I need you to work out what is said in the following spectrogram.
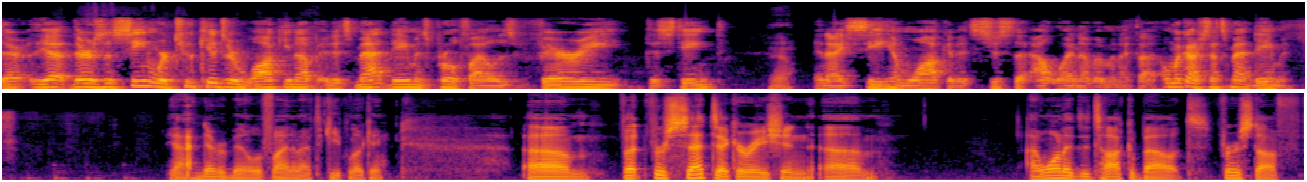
There, yeah. There's a scene where two kids are walking up, and it's Matt Damon's profile is very distinct. Yeah. And I see him walk, and it's just the outline of him, and I thought, oh my gosh, that's Matt Damon. Yeah, I've never been able to find him. I have to keep looking. Um, but for set decoration, um, I wanted to talk about first off.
